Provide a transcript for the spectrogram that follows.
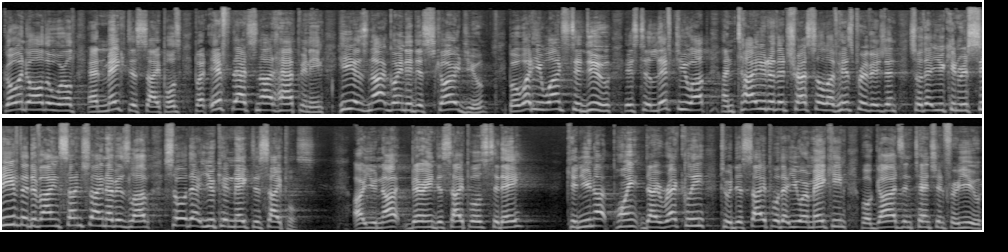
go into all the world and make disciples. But if that's not happening, he is not going to discard you. But what he wants to do is to lift you up and tie you to the trestle of his provision so that you can receive the divine sunshine of his love so that you can make disciples. Are you not bearing disciples today? Can you not point directly to a disciple that you are making? Well, God's intention for you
